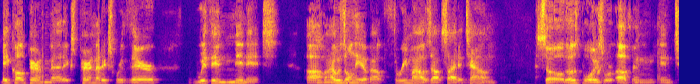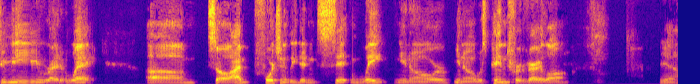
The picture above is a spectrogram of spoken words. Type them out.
they called paramedics. Paramedics were there within minutes. Um, I was only about three miles outside of town, so those boys were up and, and to me right away. Um, so I fortunately didn't sit and wait, you know, or you know, was pinned for very long. Yeah,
